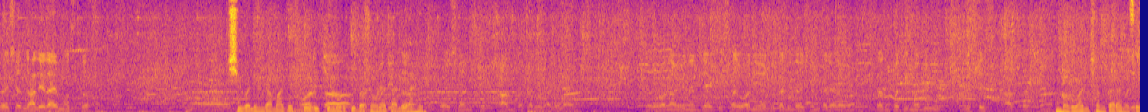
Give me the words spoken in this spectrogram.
दर्शन झालेलं आहे मस्त. शिवलिंगामागेच देवीची मूर्ती बसवण्यात आली आहे. दर्शन खूप छान प्रकारे झालेलं आहे. सर्वांना विनंती आहे की सर्वांनी या ठिकाणी दर्शन करायला. गणपतीमध्ये विशेष. भगवान शंकरांचे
